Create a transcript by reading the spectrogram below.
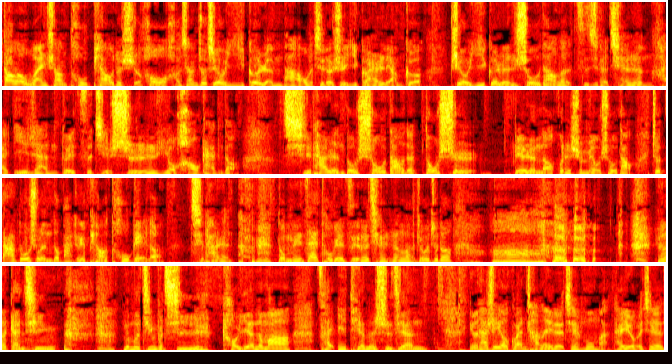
到了晚上投票的时候，好像就只有一个人吧，我记得是一个还是两个，只有一个人收到了自己的前任还依然对自己是有好感的。其他人都收到的都是别人的，或者是没有收到，就大多数人都把这个票投给了其他人，都没再投给自己的前任了，就会觉得啊，原来感情那么经不起考验的吗？才一天的时间，因为它是一个观察类的节目嘛，它有一些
